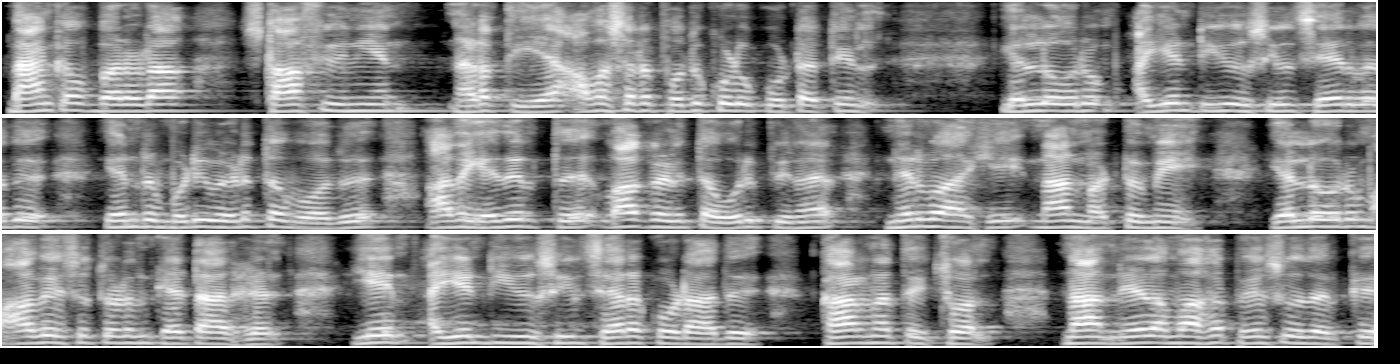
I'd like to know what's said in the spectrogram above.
Bank of Baroda staff union நடத்திய அவசர பொதுக்குழு கூட்டத்தில் எல்லோரும் ஐஎன்டியூசியில் சேர்வது என்று முடிவு எடுத்தபோது அதை எதிர்த்து வாக்களித்த உறுப்பினர் நிர்வாகி நான் மட்டுமே. எல்லோரும் ஆவேசத்துடன் கேட்டார்கள் ஏன் ஐஎன்டியூசியில் சேரக்கூடாது? காரணத்தை சொல். நான் நீளமாக பேசுவதற்கு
